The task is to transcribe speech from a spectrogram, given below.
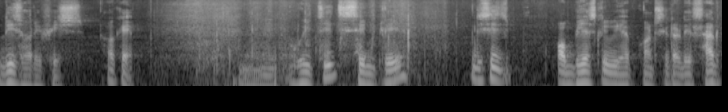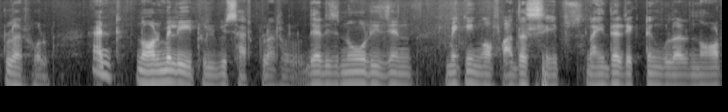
this orifice okay, um, which is simply this is obviously we have considered a circular hole and normally it will be circular hole. There is no reason making of other shapes neither rectangular nor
